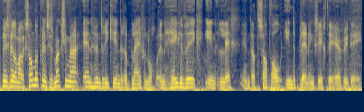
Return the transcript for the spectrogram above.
Prins Willem-Alexander, prinses Maxima en hun drie kinderen blijven nog een hele week in leg. En dat zat al in de planning, zegt de RVD.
